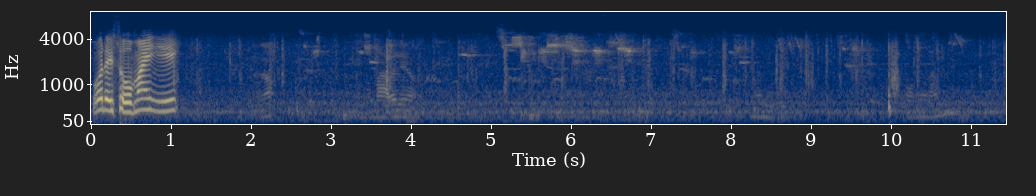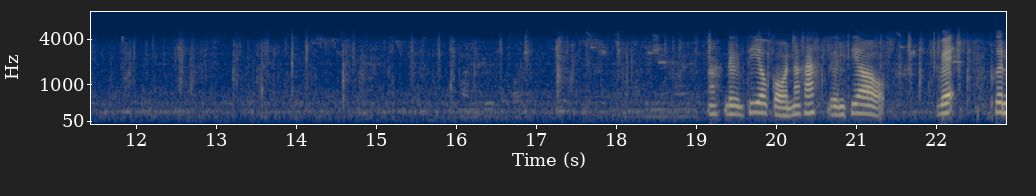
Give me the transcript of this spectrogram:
โอ้ได้โซไม่อีก มาแล้วเนี่ยอะเดินเที่ยวก่อนนะคะ เดินเที่ยวแวะเพื่อน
